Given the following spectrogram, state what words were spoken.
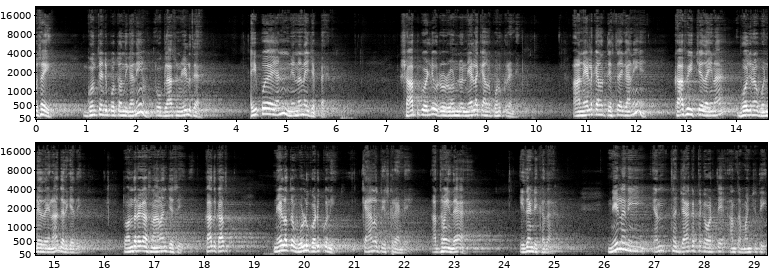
ఓసై గొంతు ఎండిపోతుంది కానీ ఓ గ్లాసు నీళ్ళు తే. అయిపోయాయని నిన్ననే చెప్పా. షాప్కి వెళ్ళి రెండు నీళ్ళ క్యాన్లు కొనుక్కురండి. ఆ నీళ్ళ తెస్తే కానీ కాఫీ ఇచ్చేదైనా భోజనం వండేదైనా జరిగేది. తొందరగా స్నానం చేసి కాదు కాదు నీళ్ళతో ఒళ్ళు కడుక్కొని క్యాన్లు తీసుకురండి. అర్థమైందా? ఇదండి కదా నీళ్ళని ఎంత జాగ్రత్తగా పడితే అంత మంచిది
